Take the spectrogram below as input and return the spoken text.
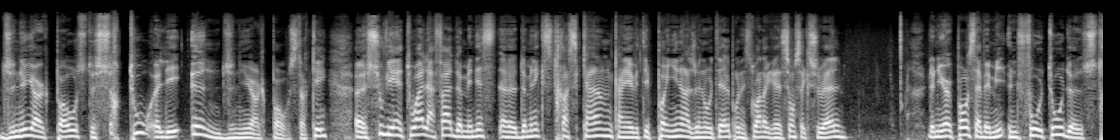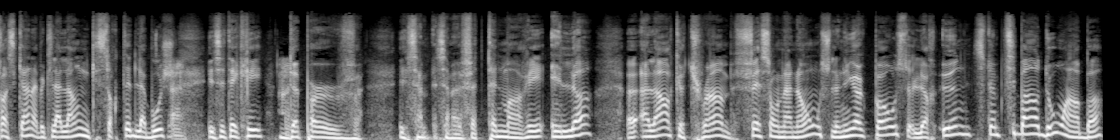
du New York Post, surtout les unes du New York Post, OK? Euh, souviens-toi l'affaire de euh, Dominique Strauss-Kahn quand il avait été pogné dans un hôtel pour une histoire d'agression sexuelle. Le New York Post avait mis une photo de Strauss-Kahn avec la langue qui sortait de la bouche et c'est écrit The Perv. Et ça, ça m'avait fait tellement rire. Et là, euh, alors que Trump fait son annonce, le New York Post, leur une, c'est un petit bandeau en bas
